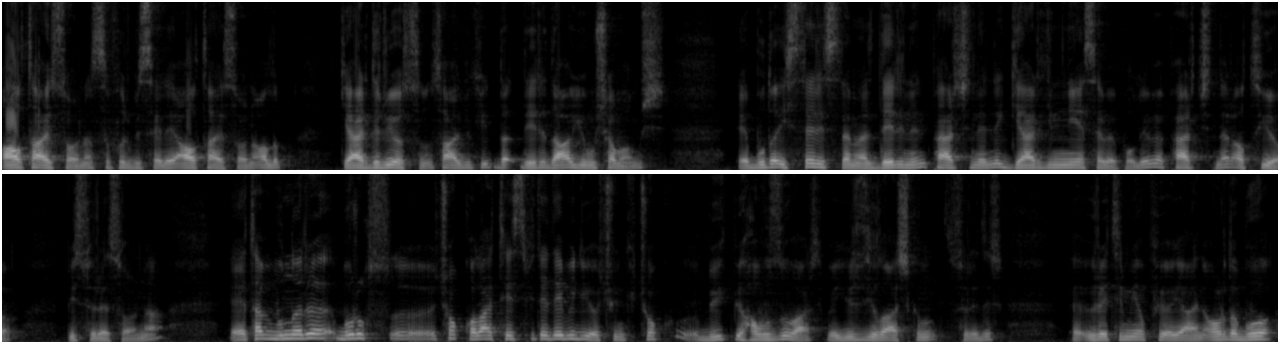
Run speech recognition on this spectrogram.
6 ay sonra sıfır bir seleyi 6 ay sonra alıp gerdiriyorsunuz. Halbuki da- deri daha yumuşamamış. E, bu da ister istemez derinin perçinlerine gerginliğe sebep oluyor ve perçinler atıyor bir süre sonra. E, tabii bunları Brooks e, çok kolay tespit edebiliyor. Çünkü çok büyük bir havuzu var ve 100 yılı aşkın süredir e, üretim yapıyor. Yani orada bu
